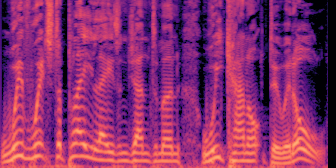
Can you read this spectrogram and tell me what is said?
with which to play, ladies and gentlemen. We cannot do it all.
